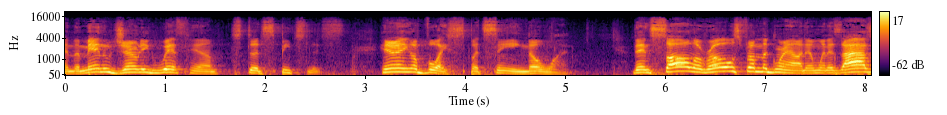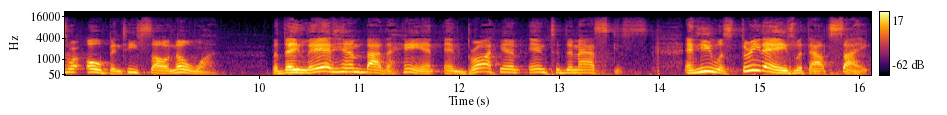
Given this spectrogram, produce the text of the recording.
And the men who journeyed with him stood speechless, hearing a voice, but seeing no one. Then Saul arose from the ground, and when his eyes were opened, he saw no one. But they led him by the hand and brought him into Damascus. And he was three days without sight,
